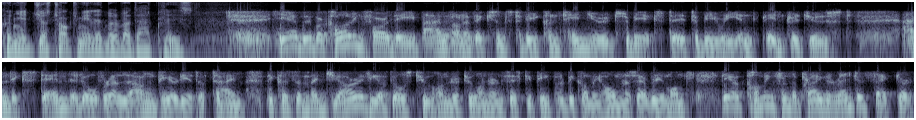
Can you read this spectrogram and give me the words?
Can you just talk to me a little bit about that, please? Yeah, we were calling for the ban on evictions to be continued, to be ex- to be reintroduced and extended over a long period of time because the majority of those 200, 250 people becoming homeless every month, they are coming from the private rented sector.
